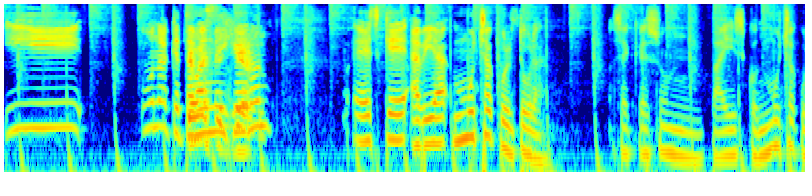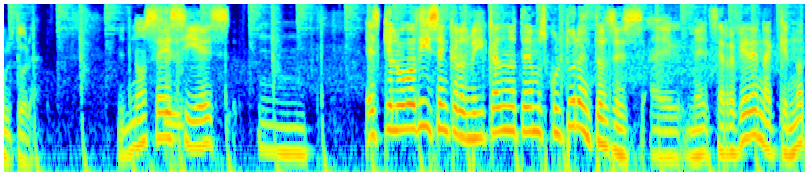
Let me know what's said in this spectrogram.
y una que también me dijeron es que había mucha cultura. Sea que es un país con mucha cultura. No sé si es... Mm, es que luego dicen que los mexicanos no tenemos cultura, entonces, eh, ¿se refieren a que, no,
